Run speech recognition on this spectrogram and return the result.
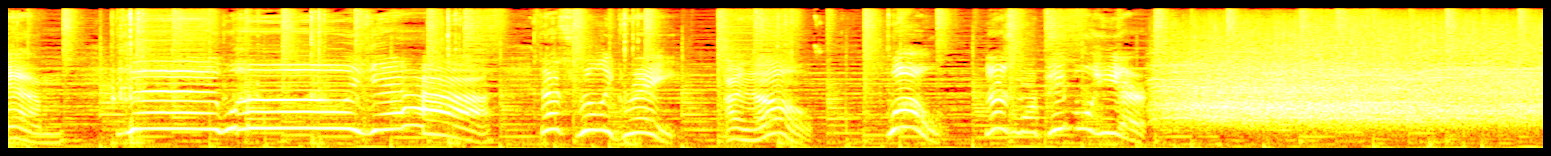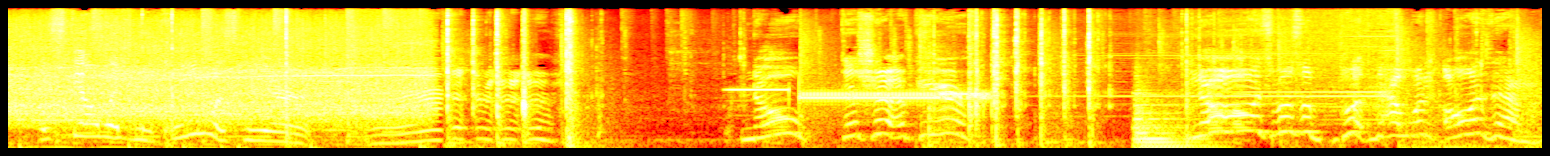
am. Yay! Woohoo! Yeah! That's really great. I know. Whoa! There's more people here! I still wish McQueen was here. No, this should appear. No, it's supposed to put that one, all of them.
